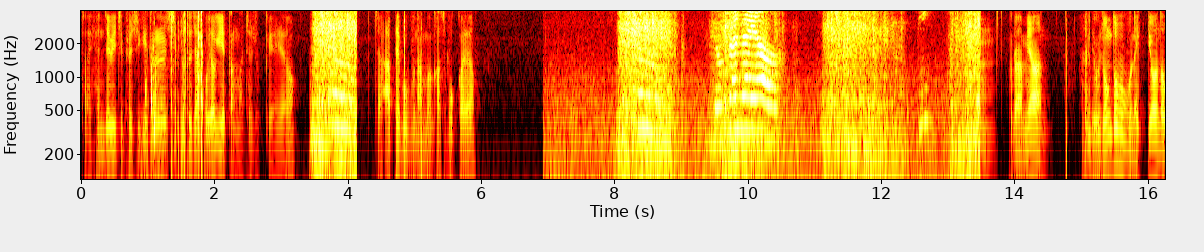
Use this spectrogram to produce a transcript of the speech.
자, 현재 위치 표시기를 Shift 잡고 여기에 딱 맞춰줄게요. 자, 앞에 부분 한번 가서 볼까요? 삐? 음, 그러면 한 요 정도 부분에 끼워 넣어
